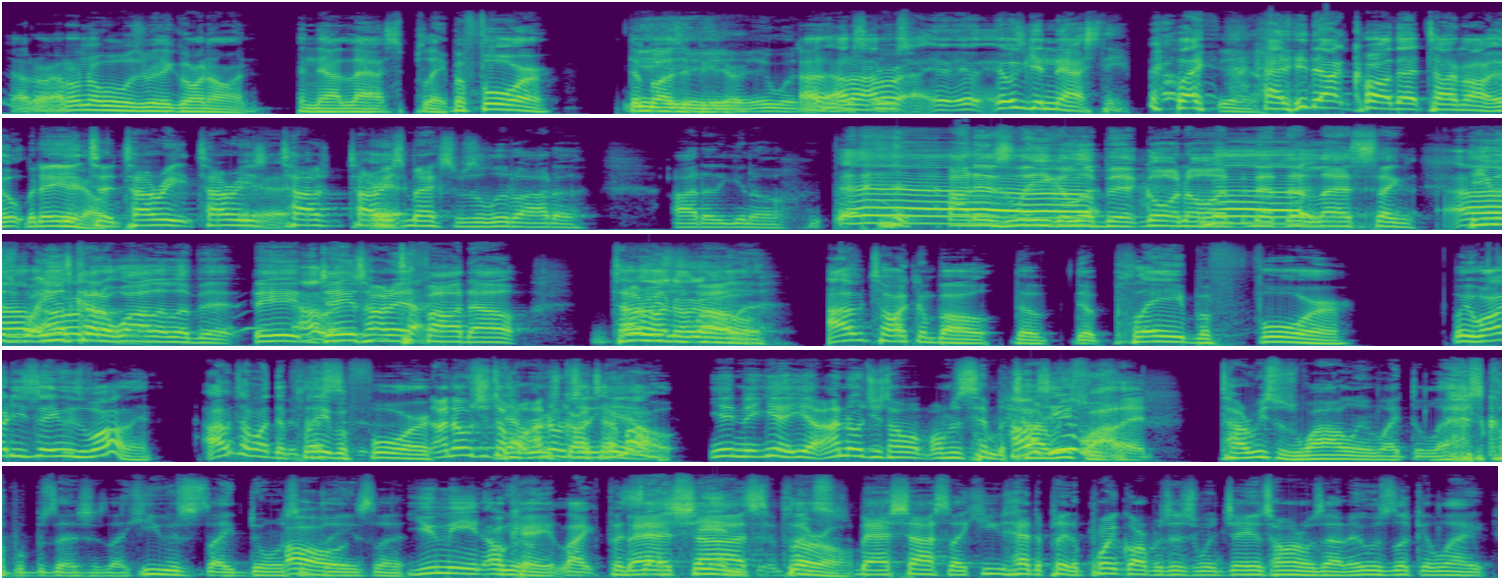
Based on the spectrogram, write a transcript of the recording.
I don't I don't know what was really going on in that last play before the Yeah, buzzer yeah, beater. yeah, it was- I, it I was- don't, I don't, it, was getting nasty. like had he not called that timeout, it, But yeah, Ty- Tyrese Tyrese Ty- Tyrese Maxey was a little out of out of you know uh, out of his league a little bit going on nah, that, that last second. He was I he was kind of wild a little bit. They, James Harden Ty- fouled out. Tyrese no, was no, no. I'm talking about the the play before. Wait, why did you say he was wilding? I'm talking about the play before. I know what you're talking about. I know what you're yeah. yeah, yeah, yeah. I know what you're talking about. I'm just saying, but How's Tyrese he wilding? Tyrese was wilding like the last couple possessions. Like he was like doing some Oh, things like you mean okay, like bad shots, plural. bad shots. Like he had to play the point guard position when James Harden was out. It was looking like,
